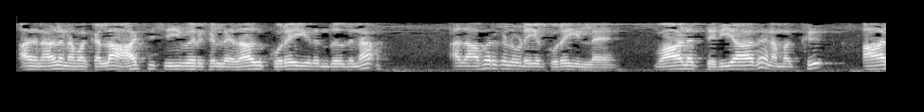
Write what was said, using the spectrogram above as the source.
அதனால நமக்கெல்லாம் ஆட்சி செய்வர்கள் ஏதாவது குறை இருந்ததுன்னா அது அவர்களுடைய குறை இல்லை. வாழ தெரியாத நமக்கு ஆள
